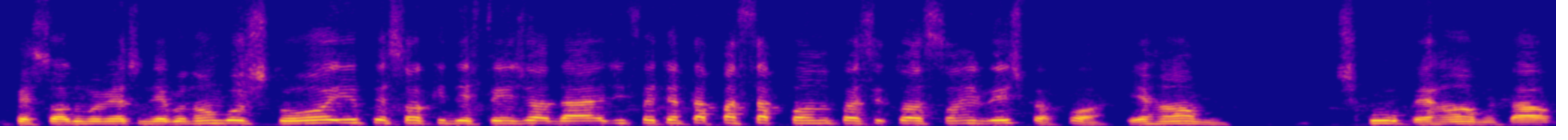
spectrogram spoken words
o pessoal do movimento negro não gostou e o pessoal que defende o Haddad foi tentar passar pano para a situação em vez de, pô, erramos, desculpa, erramos e tal.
